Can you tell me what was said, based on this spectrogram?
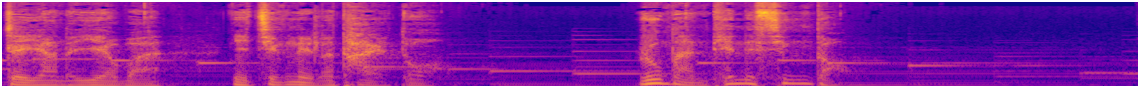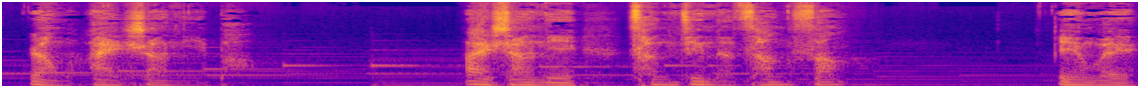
这样的夜晚。你经历了太多，如满天的星斗。让我爱上你吧，爱上你曾经的沧桑，因为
